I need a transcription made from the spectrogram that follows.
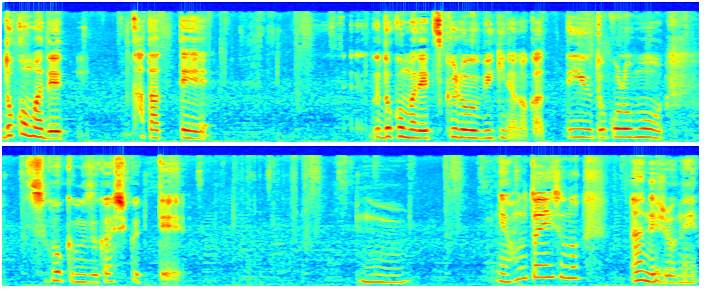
どこまで語ってどこまで作ろうべきなのかっていうところもすごく難しくって。うん。いや本当にその何でしょうね。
